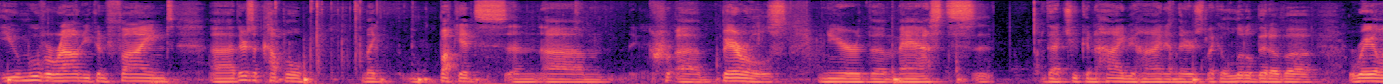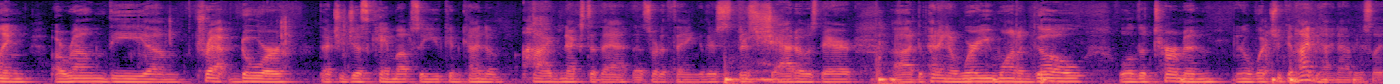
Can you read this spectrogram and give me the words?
you move around. You can find uh, there's a couple like buckets and um, cr- uh, barrels near the masts that you can hide behind, and there's like a little bit of a railing around the um, trap door that you just came up, so you can kind of hide next to that, that sort of thing. There's there's shadows there, uh, depending on where you want to go, will determine you know what you can hide behind. Obviously,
